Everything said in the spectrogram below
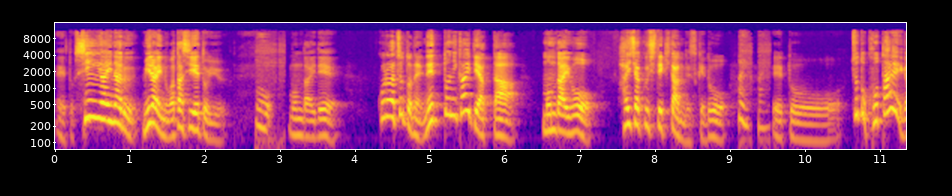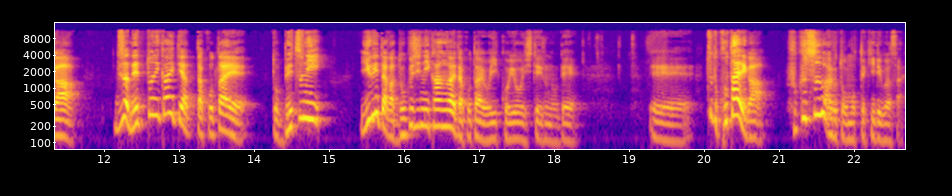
えっ、と、親愛なる未来の私へというお問題で、これはちょっとね、ネットに書いてあった問題を拝借してきたんですけど、はいはい。えっ、と、ちょっと答えが、実はネットに書いてあった答えと別に、ゆげたが独自に考えた答えを1個用意しているので、えー、ちょっと答えが複数あると思って聞いてください。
